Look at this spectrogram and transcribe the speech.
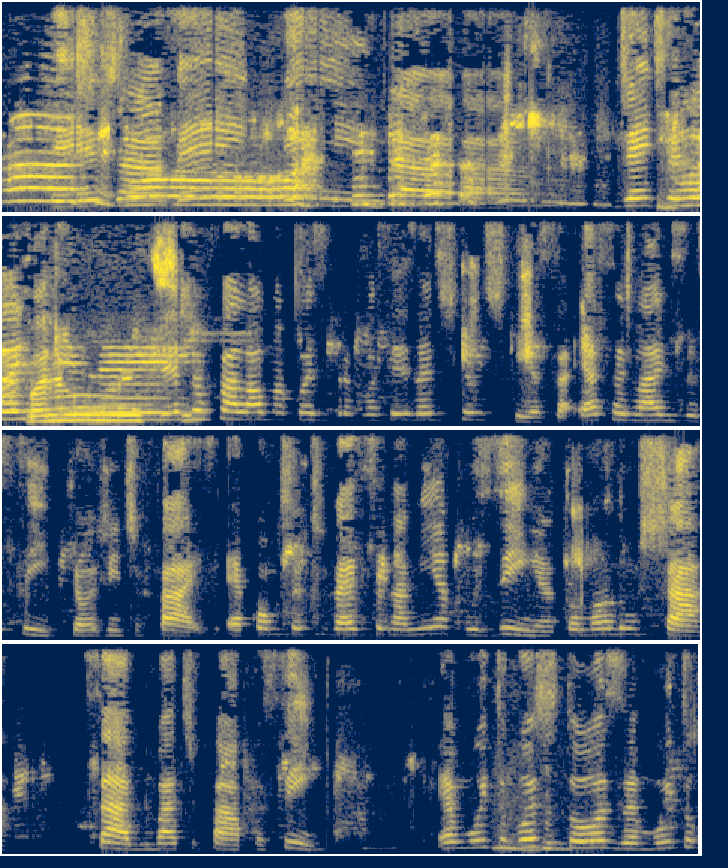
Ah, Seja bem-vinda! Gente, vocês Boa noite. deixa eu falar uma coisa para vocês antes que eu esqueça. Essas lives assim que a gente faz é como se eu estivesse na minha cozinha tomando um chá, sabe? Um bate-papo assim. É muito gostoso, é muito,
